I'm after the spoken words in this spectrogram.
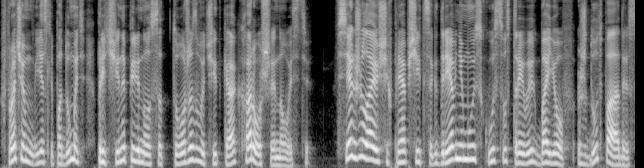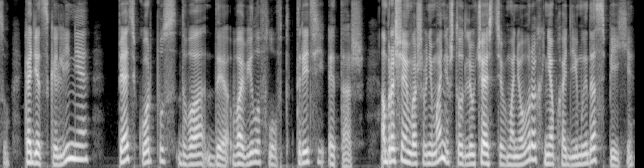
Впрочем, если подумать, причина переноса тоже звучит как хорошие новости. Всех желающих приобщиться к древнему искусству строевых боев ждут по адресу Кадетская линия, 5, корпус 2D, Вавилов лофт, третий этаж. Обращаем ваше внимание, что для участия в маневрах необходимы доспехи.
